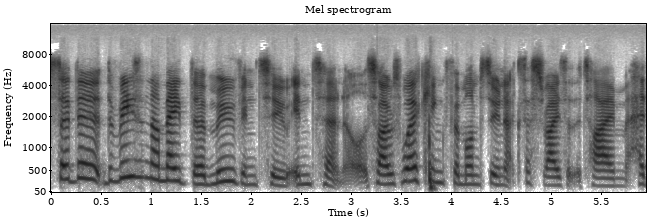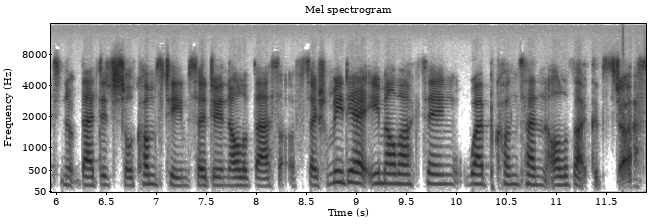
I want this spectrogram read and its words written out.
so the the reason I made the move into internal, so I was working for Monsoon Accessorize at the time, heading up their digital comms team, so doing all of their sort of social media, email marketing, web content, all of that good stuff.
